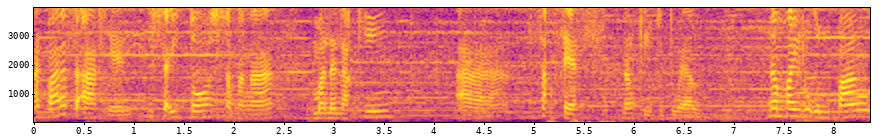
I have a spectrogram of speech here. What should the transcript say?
At para sa akin, isa ito sa mga malalaking ah, success ng K-12 na mayroon pang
